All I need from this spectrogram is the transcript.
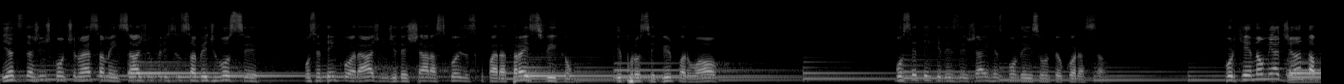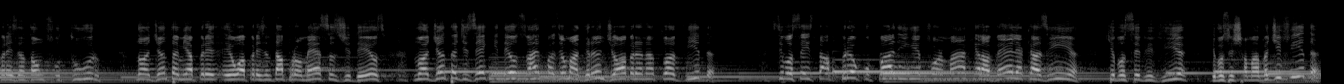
E antes da gente continuar essa mensagem, eu preciso saber de você. Você tem coragem de deixar as coisas que para trás ficam e prosseguir para o alvo? Você tem que desejar e responder isso no teu coração. Porque não me adianta apresentar um futuro, não adianta eu apresentar promessas de Deus, não adianta dizer que Deus vai fazer uma grande obra na tua vida. Se você está preocupado em reformar aquela velha casinha que você vivia e você chamava de vida.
